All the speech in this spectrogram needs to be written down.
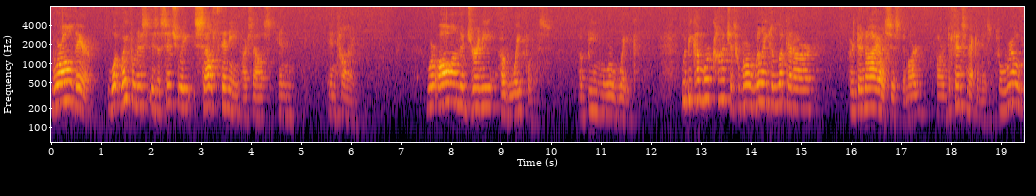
we're all there. What wakefulness is essentially self-thinning ourselves in, in time. We're all on the journey of wakefulness, of being more awake. We become more conscious. We're more willing to look at our, our denial system, our, our defense mechanisms. We're real,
